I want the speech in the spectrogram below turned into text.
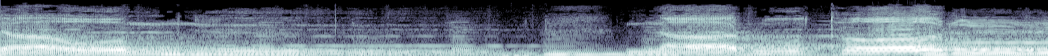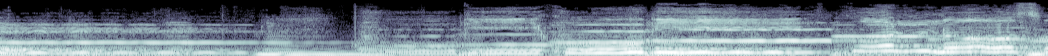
임자 없는 나루터를 굽이굽이 건너서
